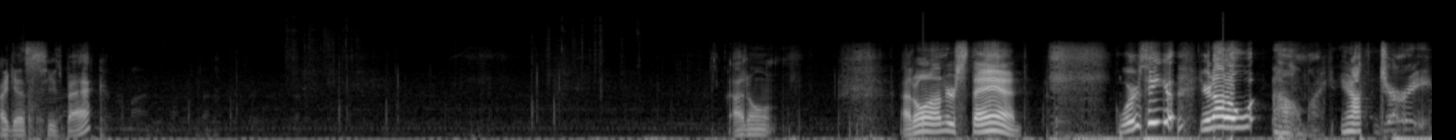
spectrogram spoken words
I guess he's back? I don't... I don't understand. Where's he go? You're not a... Oh my... You're not the jury.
